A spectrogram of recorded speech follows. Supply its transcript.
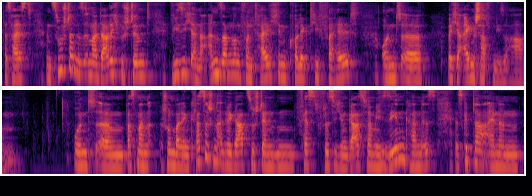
Das heißt, ein Zustand ist immer dadurch bestimmt, wie sich eine Ansammlung von Teilchen kollektiv verhält und äh, welche Eigenschaften die so haben. Und ähm, was man schon bei den klassischen Aggregatzuständen fest, flüssig und gasförmig sehen kann, ist, es gibt da einen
